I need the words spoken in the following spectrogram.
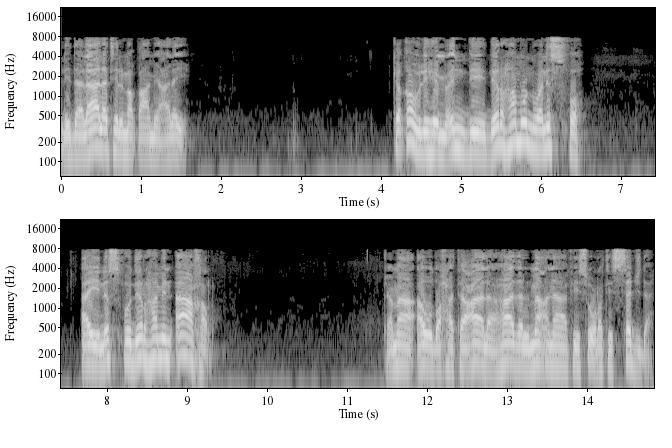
لدلالة المقام عليه. كقولهم عندي درهم ونصفه أي نصف درهم آخر. كما أوضح تعالى هذا المعنى في سورة السجدة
